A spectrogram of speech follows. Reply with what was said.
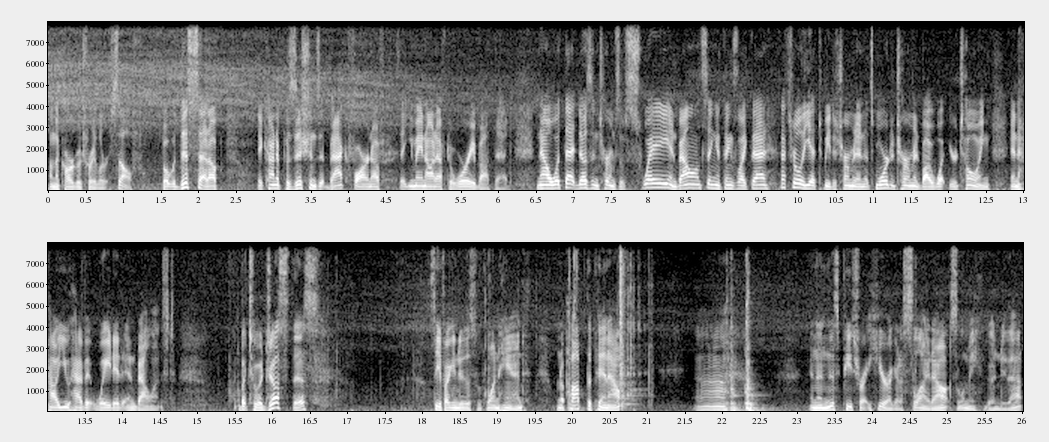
on the cargo trailer itself but with this setup it kind of positions it back far enough that you may not have to worry about that. Now, what that does in terms of sway and balancing and things like that, that's really yet to be determined, and it's more determined by what you're towing and how you have it weighted and balanced. But to adjust this, see if I can do this with one hand. I'm gonna pop the pin out, uh, and then this piece right here, I gotta slide out, so let me go ahead and do that.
